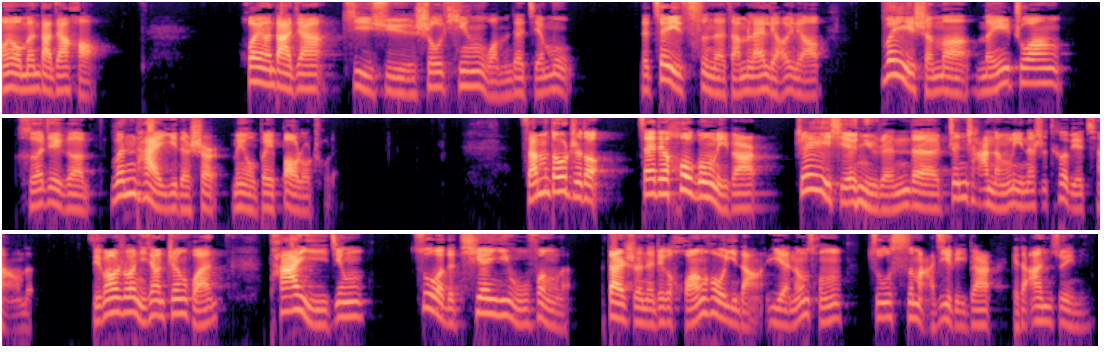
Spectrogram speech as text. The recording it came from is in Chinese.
朋友们，大家好！欢迎大家继续收听我们的节目。那这一次呢，咱们来聊一聊为什么眉庄和这个温太医的事儿没有被暴露出来。咱们都知道，在这后宫里边，这些女人的侦查能力那是特别强的。比方说，你像甄嬛，她已经做的天衣无缝了。但是呢，这个皇后一党也能从蛛丝马迹里边给他安罪名，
